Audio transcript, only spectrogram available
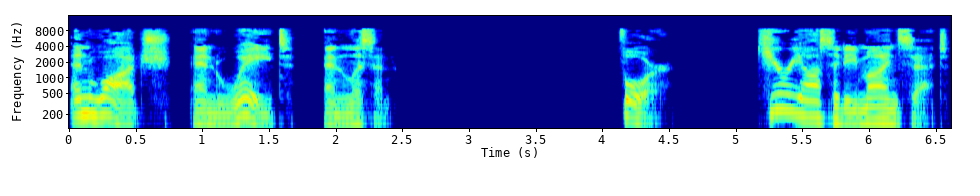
and watch and wait and listen. 4. Curiosity Mindset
